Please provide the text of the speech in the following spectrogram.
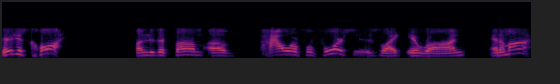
They're just caught under the thumb of powerful forces like Iran and Hamas.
